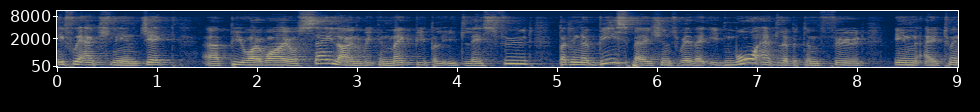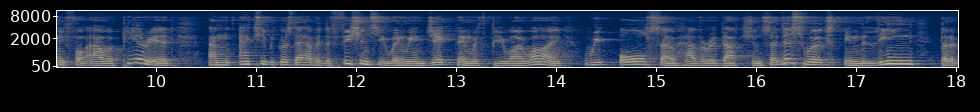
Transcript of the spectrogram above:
if we actually inject uh, PYY or saline, we can make people eat less food. But in obese patients, where they eat more ad libitum food in a 24 hour period, um, actually, because they have a deficiency when we inject them with PYY, we also have a reduction. So this works in the lean, but it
